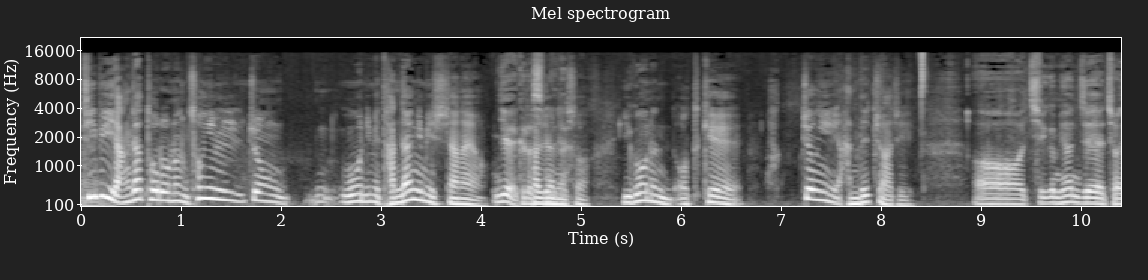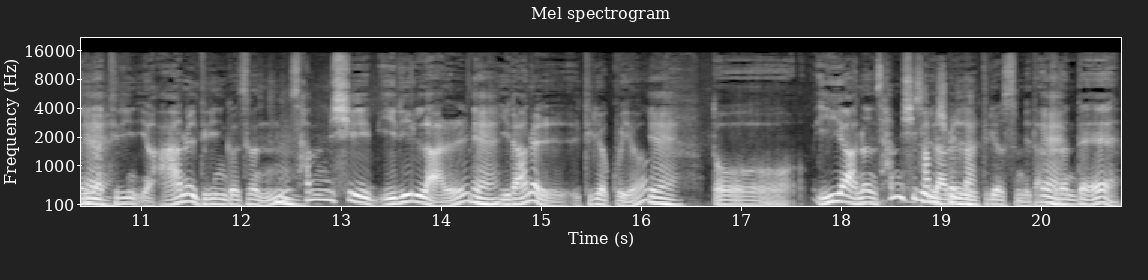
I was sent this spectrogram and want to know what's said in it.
TV 양자 토론은 성일종 의원님이 단장님이시잖아요. 예 그렇습니다. 관련해서 이거는 어떻게 확정이 안 됐죠 아직. 어, 지금 현재 저희가 네. 드린 안을 드린 것은 음. 31일 날 네. 일안을 드렸고요. 예. 또이 안은 30일 30일 날을 날. 드렸습니다. 예. 그런데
